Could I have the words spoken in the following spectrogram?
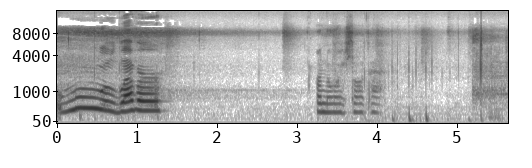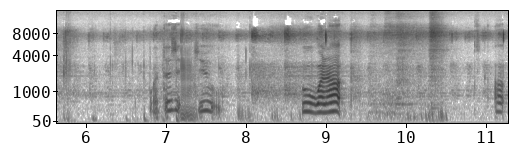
Ooh, a lever. Oh, I know I saw that. What does it do? Ooh, it went up. Up.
